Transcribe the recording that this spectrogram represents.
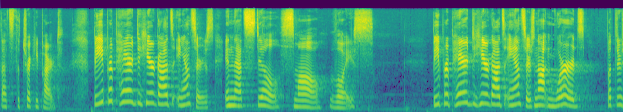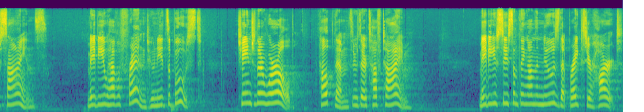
That's the tricky part. Be prepared to hear God's answers in that still, small voice. Be prepared to hear God's answers not in words, but through signs. Maybe you have a friend who needs a boost. Change their world. Help them through their tough time. Maybe you see something on the news that breaks your heart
